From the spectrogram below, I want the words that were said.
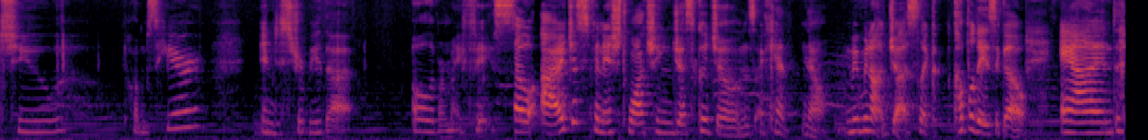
two pumps here and distribute that all over my face. So I just finished watching Jessica Jones. I can't, no, maybe not just, like a couple days ago. And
